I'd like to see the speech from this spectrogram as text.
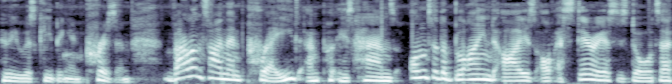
who he was keeping in prison. Valentine then prayed and put his hands onto the blind eyes of Asterius's daughter,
